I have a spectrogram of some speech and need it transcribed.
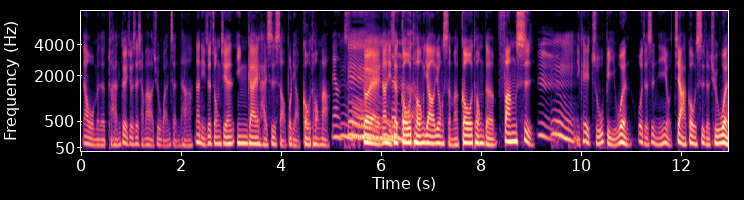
那我们的团队就是想办法去完成它。那你这中间应该还是少不了沟通嘛？没有错，对，那。你这沟通要用什么沟通的方式？嗯嗯，你可以逐笔问，或者是你有架构式的去问。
